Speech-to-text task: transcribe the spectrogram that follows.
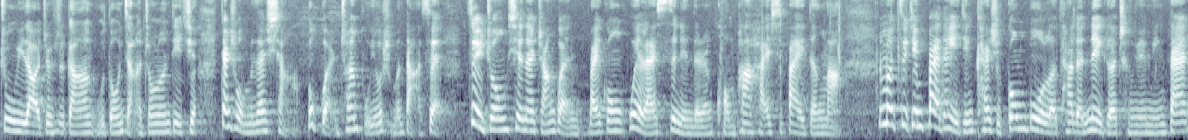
注意到，就是刚刚吴东讲的中东地区。但是我们在想，不管川普有什么打算，最终现在掌管白宫未来四年的人，恐怕还是拜登嘛。那么最近拜登已经开始公布了他的内阁成员名单。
